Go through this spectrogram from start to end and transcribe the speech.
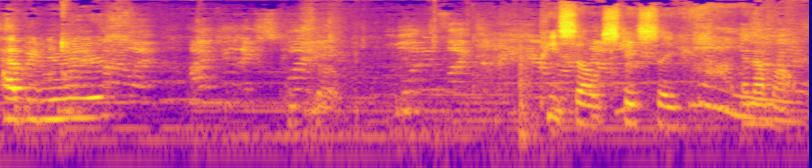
Happy New Year. Peace out. Peace out. Stay safe, and I'm out.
